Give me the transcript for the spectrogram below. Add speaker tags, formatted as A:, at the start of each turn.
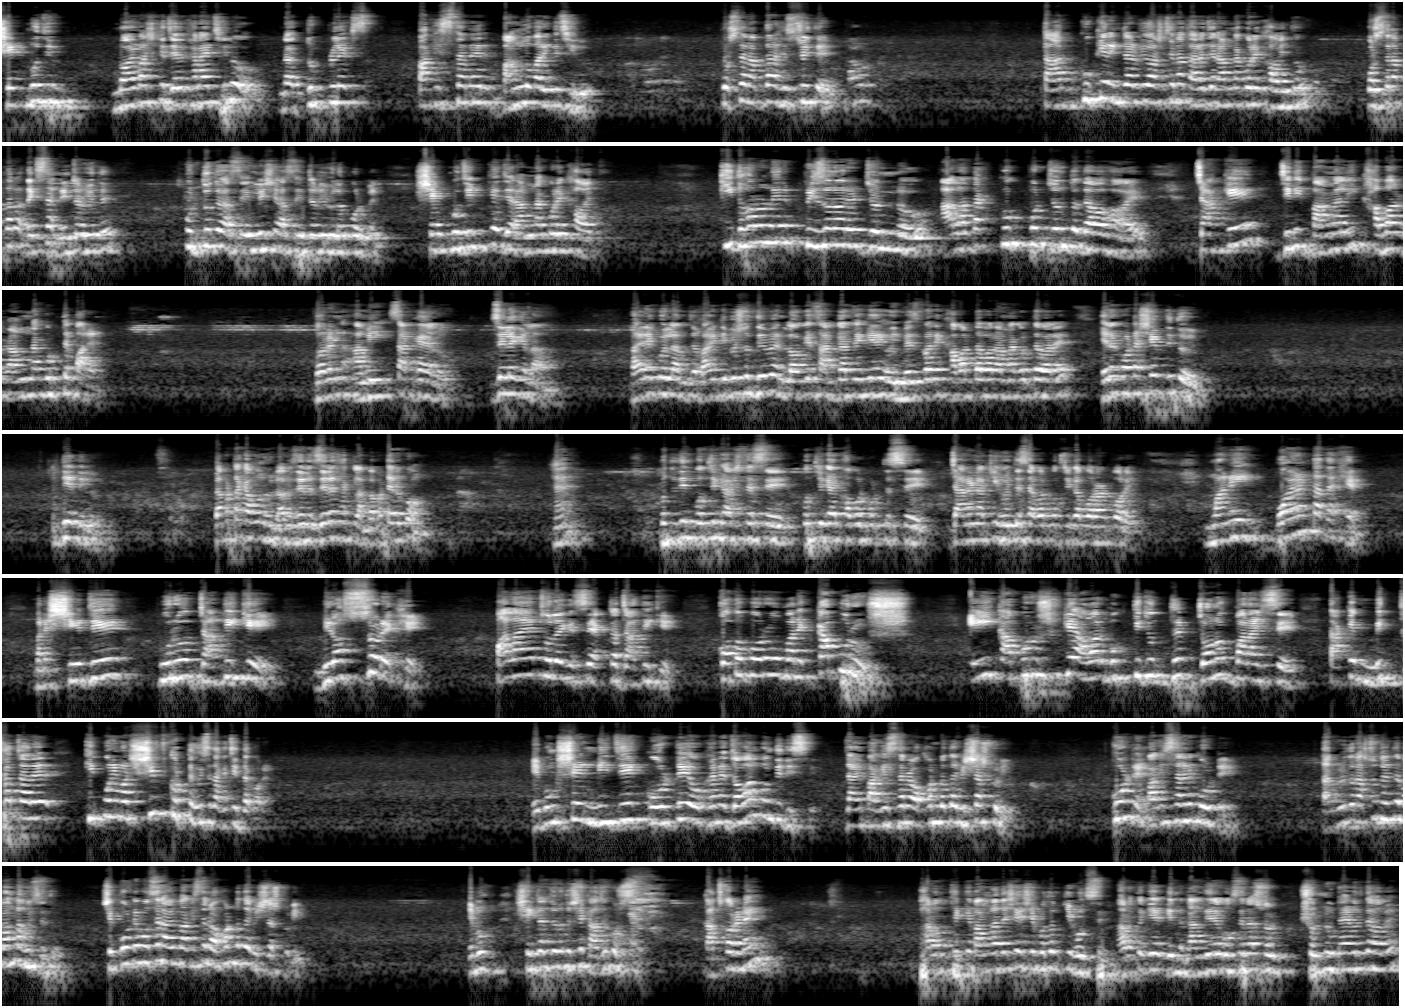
A: শেখ মুজিব নয় মাসকে জেলখানায় ছিল না ডুপ্লেক্স পাকিস্তানের বাংলো বাড়িতে ছিল? পড়ছেন আপনারা হিস্ট্রিতে তার কুকের ইন্টারভিউ আসছে না, তারা যে রান্না করে খাওয়াইতো। পড়ছেন আপনারা দেখছেন ইন্টারভিউতে উর্দুতে আছে, ইংলিশে আছে ইন্টারভিউগুলো পড়বেন। শেখ মুজিবকে যে রান্না করে খাওয়াইতো। কি ধরনের প্রিজনারের জন্য আলাদা কুক পর্যন্ত দেওয়া হয়, যাকে যিনি বাঙালি খাবার রান্না করতে পারেন? ধরেন আমি চাটকা এলো জেলে গেলাম। বাইরে কইলাম যে, ভাই ডিভিশন দিবেন? লগে চাটকা থেকে ওই মেজবানি খাবার দাবার রান্না করতে পারে। এরকম একটা শেফ দিতে হইব দিয়ে দিল। ব্যাপারটা কেমন হলো আমি জেলে জেলে থাকলাম। ব্যাপারটা এরকম? হ্যাঁ? প্রতিদিন পত্রিকা আসতেছে, পত্রিকায় খবর পড়তেছে, জানে না কি হইতেছে আবার পত্রিকা পড়ার পরে। মানে বয়ানটা দেখেন মানে সে যে পুরো জাতিকে নিরস্ত্র রেখে পালায় চলে গেছে একটা জাতিকে। কত বড় মানে কাপুরুষ। এই কাপুরুষকে আমার মুক্তিযুদ্ধের জনক বানাইছে, তাকে মিথ্যাচারের কি পরিমাণ শিফট করতে হয়েছে তাকে চিন্তা করেন। এবং সে নিজে কোর্টে ওখানে জবানবন্দি দিচ্ছে যে আমি পাকিস্তানের অখণ্ডতায় বিশ্বাস করি। কোর্টে পাকিস্তানের কোর্টে তার বিরুদ্ধে রাষ্ট্রদ্রোহিতার মামলা হয়েছে তো। সে কোর্টে বলছে আমি পাকিস্তানের অখণ্ডতায় বিশ্বাস করি। এবং সেটার জন্য তো সে কাজও করছে। কাজ করে নাই। ভারত থেকে বাংলাদেশে এসে প্রথম কি বলছে ভারতে গিয়ে কিন্তু গান্ধীরা বলছে, না সৈন্য উঠায় ফেলতে হবে।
